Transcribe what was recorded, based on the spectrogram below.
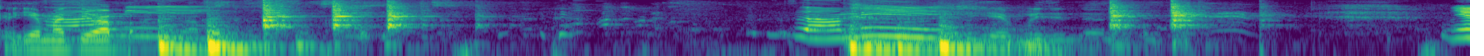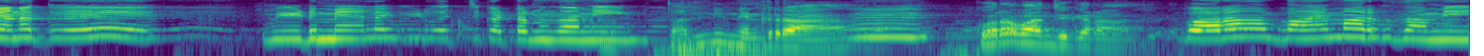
கையை மாத்தி வா சாமி. எப்படி எனக்கு வீடு மேல வீடு வச்சு கட்டணும் சாமி. தள்ளி நின்றான். குறை வாஞ்சுக்கிறான். வர பயமா இருக்கு சாமி.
